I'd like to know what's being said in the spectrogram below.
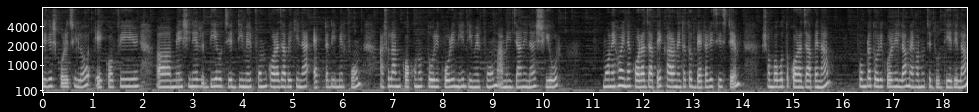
জিজ্ঞেস করেছিল এই কফি মেশিনের দিয়ে হচ্ছে ডিমের ফোম করা যাবে কি না একটা ডিমের ফোম। আসলে আমি কখনো তৈরি করিনি ডিমের ফোম, আমি জানি না, শিওর মনে হয় না করা যাবে, কারণ এটা তো ব্যাটারি সিস্টেম, সম্ভবত করা যাবে না। ফোমটা তৈরি করে নিলাম। এখন হচ্ছে দুধ দিয়ে দিলাম।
